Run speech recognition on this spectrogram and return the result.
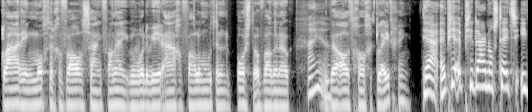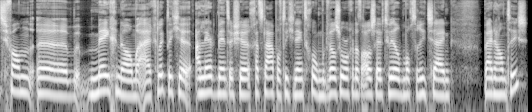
klaar hing. Mocht er geval zijn van hey, we worden weer aangevallen. We moeten naar de post of wat dan ook. Ah, ja. Ik wel altijd gewoon gekleed ging. Ja, heb je, heb je daar nog steeds iets van eh, meegenomen eigenlijk? Dat je alert bent als je gaat slapen of dat je denkt... Goh, ik moet wel zorgen dat alles eventueel, mocht er iets zijn, bij de hand is?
